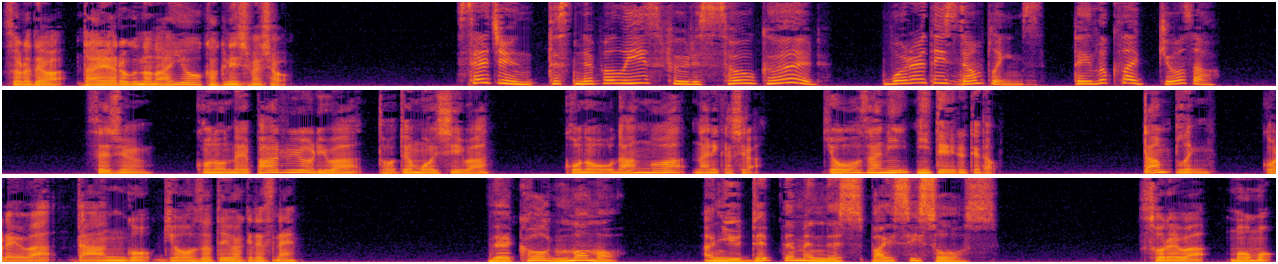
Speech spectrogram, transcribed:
それでは、ダイアログの内容を確認しましょう。Sejun, this Nepalese food is so good. What are these dumplings? They look like gyoza. セジュン、このネパール料理はとても美味しいわ。このお団子は何かしら 餃子に似ているけど。dumpling これは団子、餃子というわけですね。They're called momo, and you dip them in this spicy sauce. それはモモ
